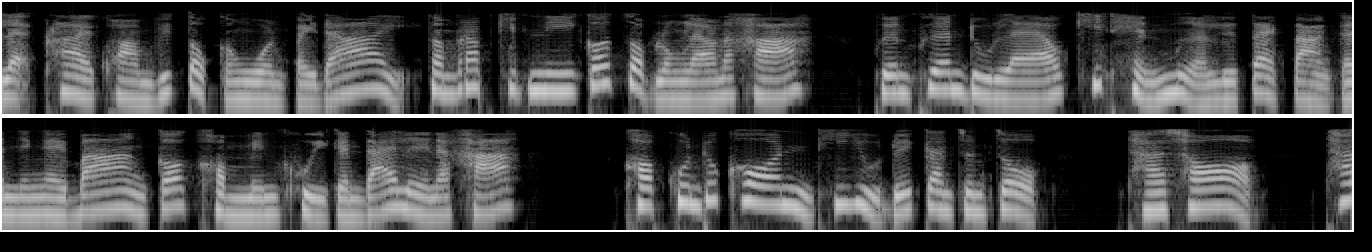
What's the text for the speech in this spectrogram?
และคลายความวิตกกังวลไปได้สำหรับคลิปนี้ก็จบลงแล้วนะคะ เพื่อนๆดูแล้วคิดเห็นเหมือนหรือแตกต่างกันยังไงบ้าง ก็คอมเมนต์คุยกันได้เลยนะคะ ขอบคุณทุกคนที่อยู่ด้วยกันจนจบ ถ้าชอบ ถ้า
